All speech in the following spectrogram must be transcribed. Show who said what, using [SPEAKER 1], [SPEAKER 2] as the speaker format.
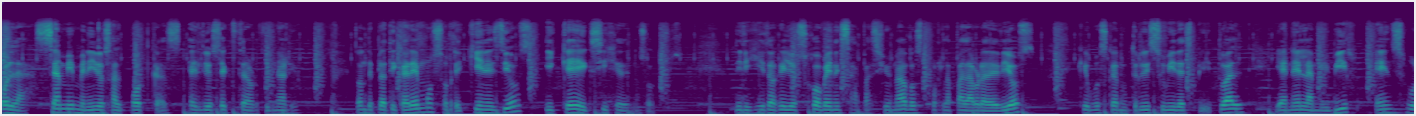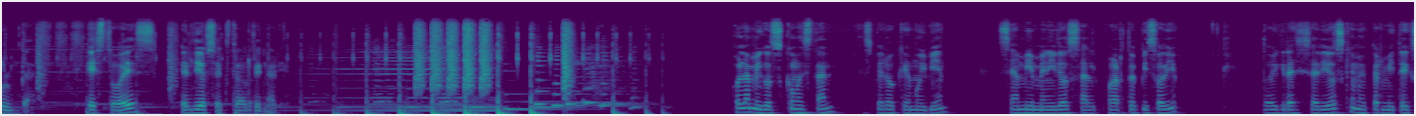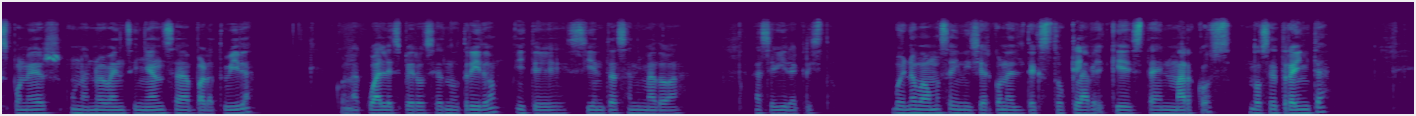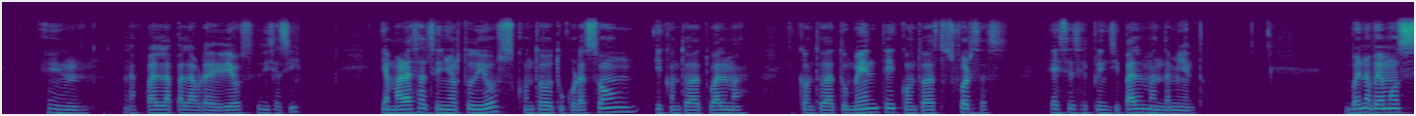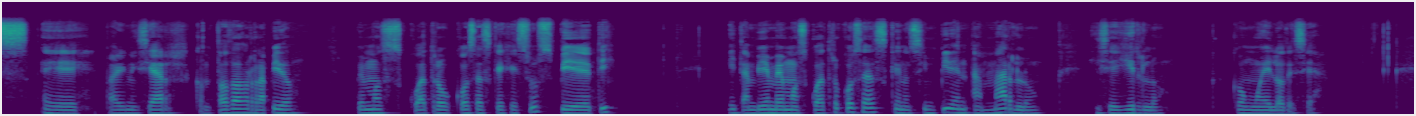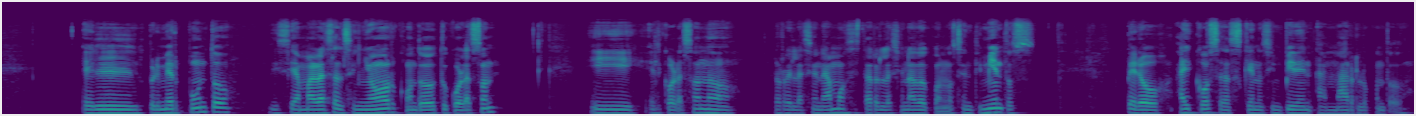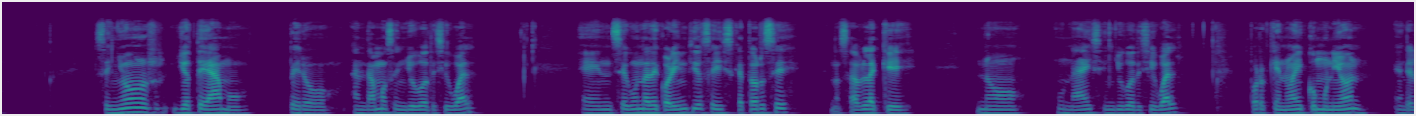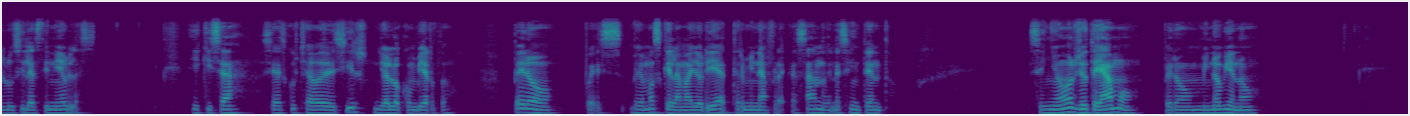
[SPEAKER 1] Hola, sean bienvenidos al podcast El Dios Extraordinario, donde platicaremos sobre quién es Dios y qué exige de nosotros. Dirigido a aquellos jóvenes apasionados por la palabra de Dios, que buscan nutrir su vida espiritual y anhelan vivir en su voluntad. Esto es El Dios Extraordinario. Hola amigos, ¿cómo están? Espero que muy bien. Sean bienvenidos al cuarto episodio. Doy gracias a Dios que me permite exponer una nueva enseñanza para tu vida, con la cual espero seas nutrido y te sientas animado a, a seguir a Cristo. Bueno, vamos a iniciar con el texto clave que está en Marcos 12:30, en la cual la palabra de Dios dice así, Llamarás al Señor tu Dios con todo tu corazón y con toda tu alma, y con toda tu mente y con todas tus fuerzas. Este es el principal mandamiento. Bueno, vemos, eh, para iniciar con todo rápido, vemos cuatro cosas que Jesús pide de ti. Y también vemos cuatro cosas que nos impiden amarlo y seguirlo como Él lo desea. El primer punto dice amarás al Señor con todo tu corazón. Y el corazón lo, lo relacionamos, está relacionado con los sentimientos. Pero hay cosas que nos impiden amarlo con todo. Señor, yo te amo, pero andamos en yugo desigual. En segunda de Corintios 6:14 nos habla que no unáis en yugo desigual, porque no hay comunión entre luz y las tinieblas. Y quizá se ha escuchado decir, yo lo convierto, pero pues vemos que la mayoría termina fracasando en ese intento. Señor, yo te amo, pero mi novio no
